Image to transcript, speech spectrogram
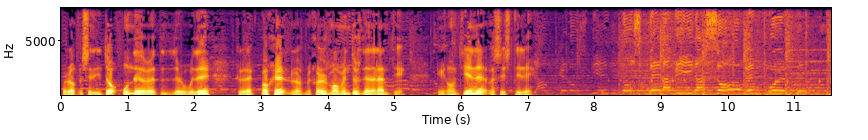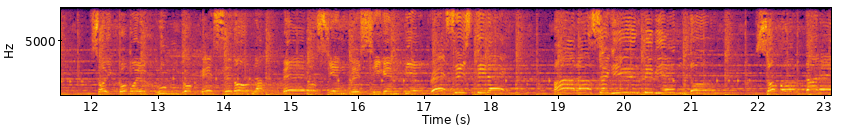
por lo que se editó un DVD que recoge los mejores momentos de adelante, que contiene Resistiré. Soy como el se dobla, pero siempre sigue en pie. Resistiré para seguir viviendo, soportaré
